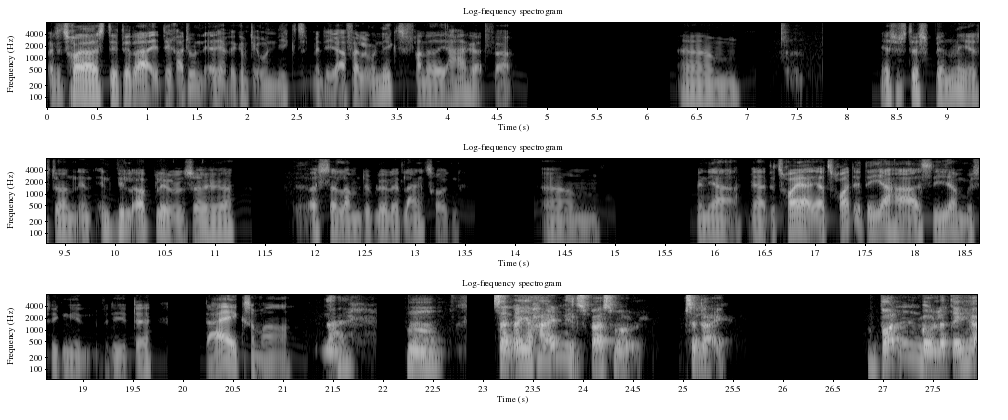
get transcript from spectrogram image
Og det tror jeg også, det er det der, det er ret unikt, altså, jeg ved ikke om det er unikt, men det er i hvert fald unikt fra noget, jeg har hørt før. Um, jeg synes, det er spændende. Jeg synes, det var en, en, en vild oplevelse at høre. Også selvom det blev lidt langtrukken. Um, men ja, ja, det tror jeg, jeg tror, det er det, jeg har at sige om musikken, fordi det, der er ikke så meget. Nej. Hmm. Sander, jeg har et lille spørgsmål til dig. Hvordan måler det her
